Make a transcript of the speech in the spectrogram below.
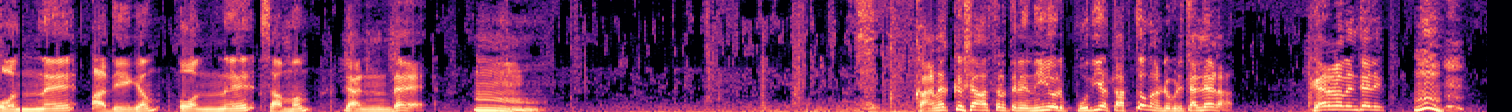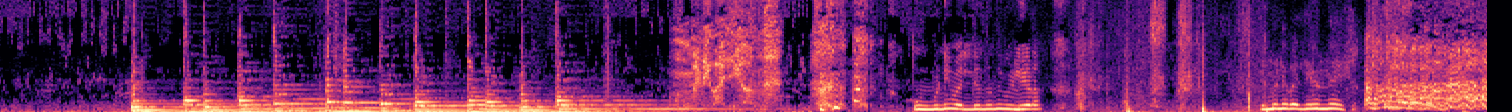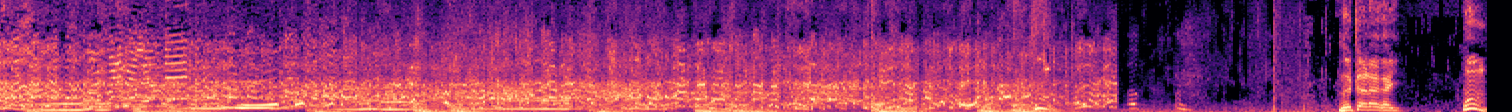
ഒന്ന് അധികം ഒന്ന് സമം രണ്ട്. കണക്ക് ശാസ്ത്രത്തിൽ നീ ഒരു പുതിയ തത്വം കണ്ടുപിടിച്ചല്ലേടാ? കേരള വെഞ്ചാൽ ഉമ്മണി വല്യൊന്നു. വിളിയടാ. ഉമ്മണി വല്യന്നേ നീട്ടാടാ കൈ? ഉം.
